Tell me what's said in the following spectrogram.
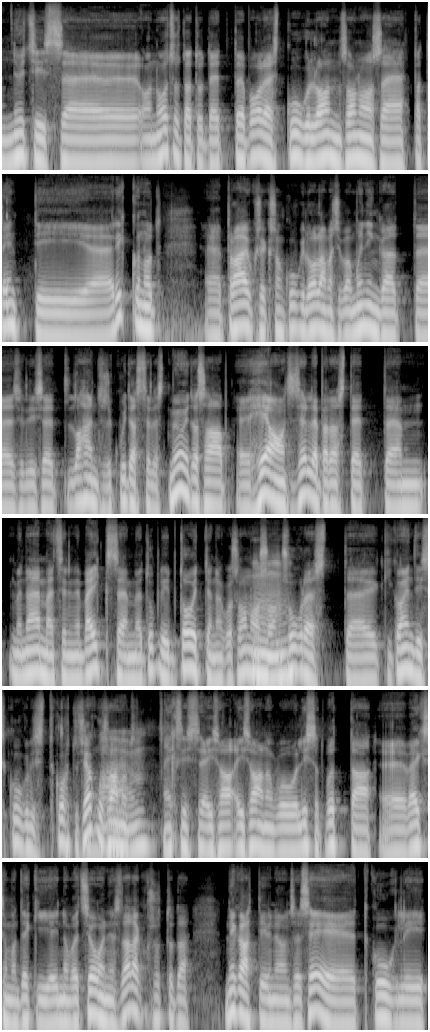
nüüd siis äh, on otsustatud, et tõepoolest Google on Sonose patenti äh, rikkunud praeguseks on Google'il olemas juba mõningad eh, sellised lahendused, kuidas sellest mööda saab. Eh, hea on see sellepärast, et ehm, me näeme, et selline väiksem ja tubli tootja nagu Sonos mm -hmm. on mhm. suurest gigandist Google'ist kohtus jagu saanud, ehk siis ei saa, ei saa nagu lihtsalt võtta väiksema tegija innovatsiooni ja seda ära kasutada. negatiivne on see see, et Google'i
